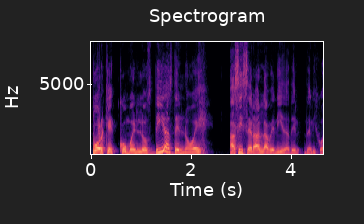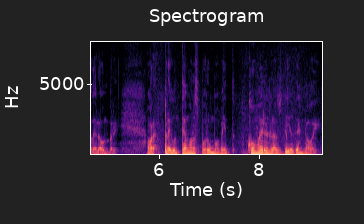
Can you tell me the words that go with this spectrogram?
porque como en los días de Noé, así será la venida del, del Hijo del Hombre. Ahora, preguntémonos por un momento, ¿cómo eran los días de Noé?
